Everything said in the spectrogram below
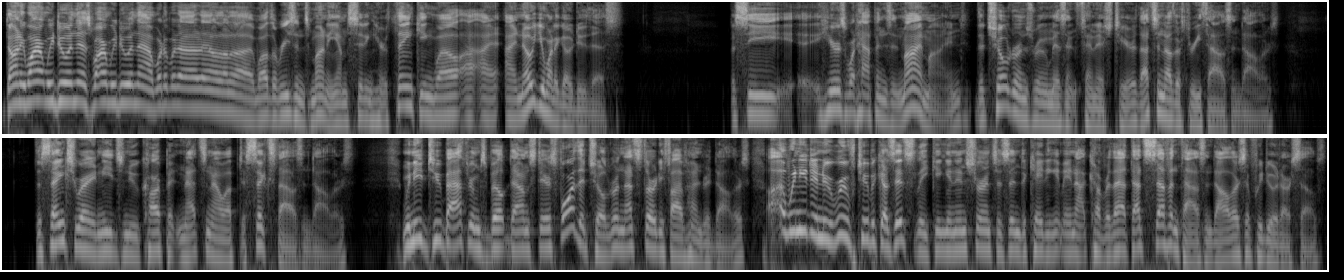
Donnie, why aren't we doing this? Why aren't we doing that? What, what, uh, well, the reason's money. I'm sitting here thinking, well, I, I know you want to go do this. But see, here's what happens in my mind. The children's room isn't finished here. That's another $3,000. The sanctuary needs new carpet, and that's now up to $6,000. We need two bathrooms built downstairs for the children. That's $3,500. Uh, we need a new roof, too, because it's leaking, and insurance is indicating it may not cover that. That's $7,000 if we do it ourselves.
